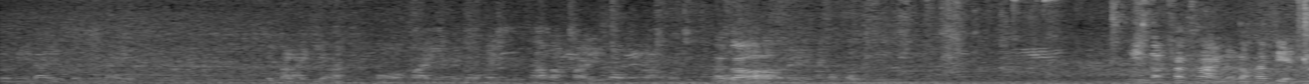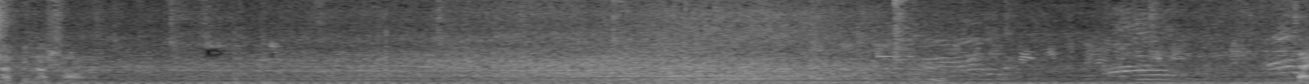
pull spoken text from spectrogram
ตัวนี้ได้อยู่ตัวนี้ได้อยู่ึ้นมาหลายทีแล้วหม้อไฟยังไม่ลงให้ลูกค้ารับไฟลองเหาแล้วก็นี่น็อตข้างๆเดี๋ยวเราค่อยเปลี่ยนน็อตเป็นน็อตซองนะใส่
